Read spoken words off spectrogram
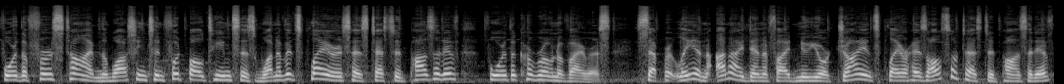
For the first time, the Washington football team says one of its players has tested positive for the coronavirus. Separately, an unidentified New York Giants player has also tested positive,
